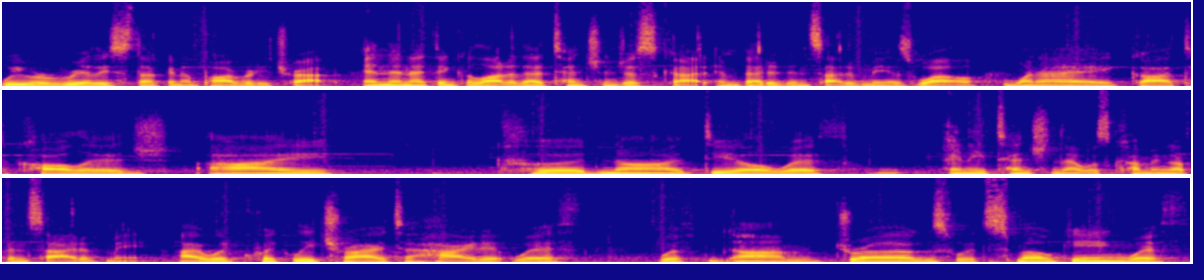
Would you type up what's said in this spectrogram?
we were really stuck in a poverty trap. And then I think a lot of that tension just got embedded inside of me as well. When I got to college, I could not deal with any tension that was coming up inside of me. I would quickly try to hide it with, with um, drugs, with smoking, with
